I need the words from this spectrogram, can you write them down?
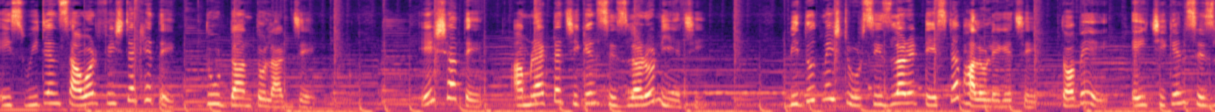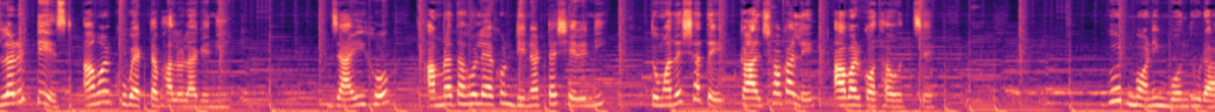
এই সুইট অ্যান্ড সাওয়ার ফিশটা খেতে দুর্দান্ত লাগছে। এর সাথে আমরা একটা চিকেন সিজলারও নিয়েছি। বিদ্যুৎ মিষ্টুর সিজলারের টেস্টটা ভালো লেগেছে, তবে এই চিকেন সিজলারের টেস্ট আমার খুব একটা ভালো লাগেনি। যাই হোক, আমরা তাহলে এখন ডিনারটা সেরে নিই। তোমাদের সাথে কাল সকালে আবার কথা হচ্ছে। গুড মর্নিং বন্ধুরা।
